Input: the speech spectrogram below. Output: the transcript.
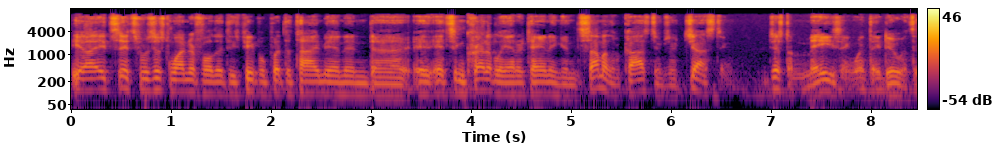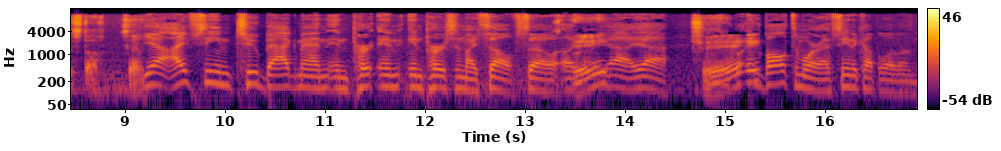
you know, it's it was just wonderful that these people put the time in, and uh, it, it's incredibly entertaining. And some of the costumes are just just amazing what they do with this stuff. So Yeah, I've seen two bagmen in per, in in person myself. So like, yeah, yeah. see, In Baltimore, I've seen a couple of them.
